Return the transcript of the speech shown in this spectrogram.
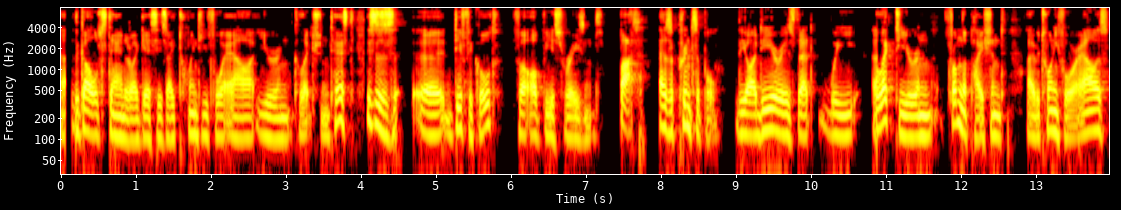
Uh, the gold standard, I guess, is a 24 hour urine collection test. This is uh, difficult for obvious reasons. But as a principle, the idea is that we collect urine from the patient over 24 hours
